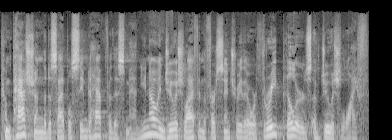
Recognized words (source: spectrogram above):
compassion the disciples seem to have for this man. You know, in Jewish life in the first century, there were three pillars of Jewish life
